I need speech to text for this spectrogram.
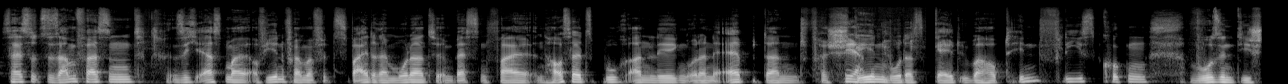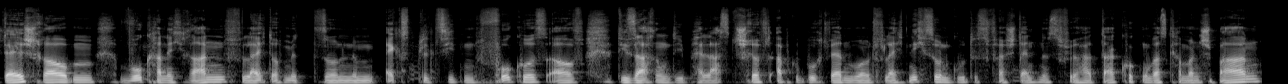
das heißt so zusammenfassend, sich erstmal auf jeden Fall mal für zwei, drei Monate im besten Fall ein Haushaltsbuch anlegen oder eine App, dann verstehen, ja. wo das Geld überhaupt hinfließt, gucken, wo sind die Stellschrauben, wo kann ich ran, vielleicht auch mit so einem expliziten Fokus auf die Sachen, die per Lastschrift abgebucht werden, wo man vielleicht nicht so ein gutes Verständnis für hat, da gucken, was kann man sparen,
